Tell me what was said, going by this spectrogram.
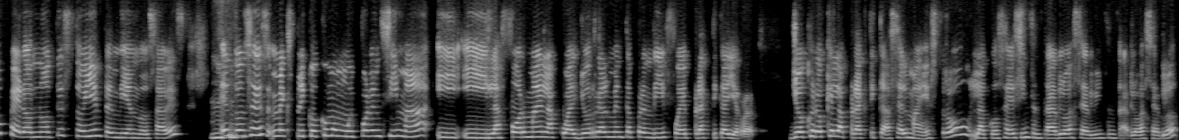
pero no te estoy entendiendo, ¿sabes? Entonces me explicó como muy por encima y, y la forma en la cual yo realmente aprendí fue práctica y error. Yo creo que la práctica hace el maestro, la cosa es intentarlo, hacerlo, intentarlo, hacerlo.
